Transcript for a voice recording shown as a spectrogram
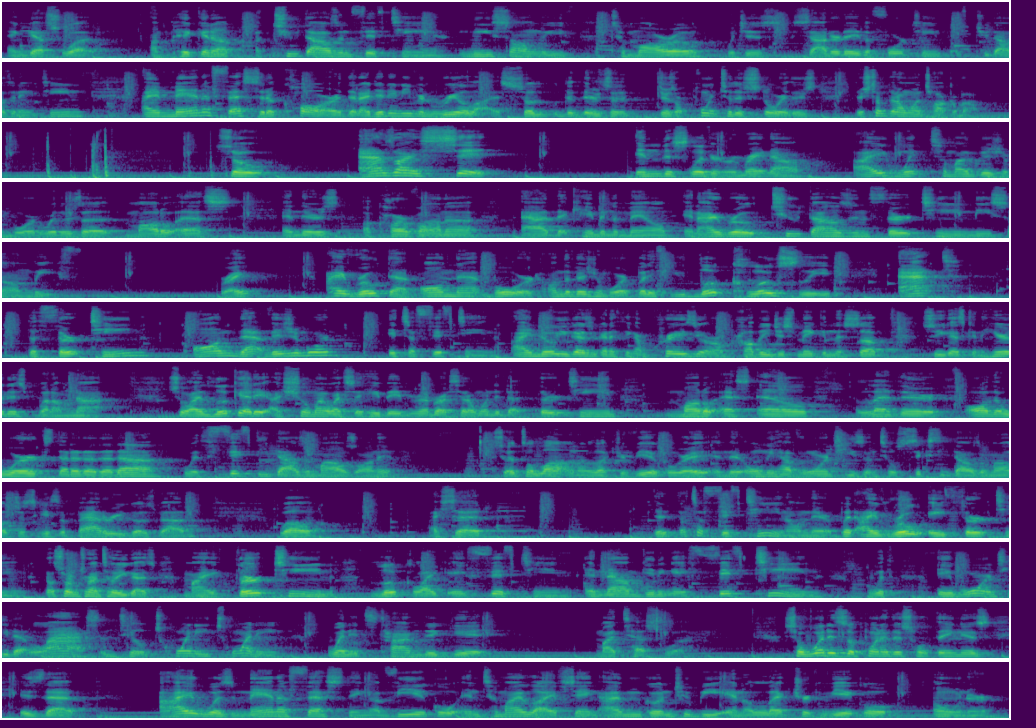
and guess what? I'm picking up a 2015 Nissan Leaf tomorrow, which is Saturday, the 14th of 2018. I manifested a car that I didn't even realize. So there's a there's a point to this story. There's there's something I want to talk about. So as I sit in this living room right now, I went to my vision board where there's a Model S and there's a Carvana ad that came in the mail, and I wrote 2013 Nissan Leaf, right? I wrote that on that board, on the vision board. But if you look closely at the 13 on that vision board, it's a 15. I know you guys are gonna think I'm crazy or I'm probably just making this up so you guys can hear this, but I'm not. So I look at it, I show my wife, say, hey baby, remember I said I wanted that 13 Model SL, leather, all the works, da da da da da, with 50,000 miles on it. So it's a lot on an electric vehicle, right? And they only have warranties until 60,000 miles just in case the battery goes bad. Well, I said, that's a 15 on there, but I wrote a 13. That's what I'm trying to tell you guys. My 13 looked like a 15, and now I'm getting a 15 with a warranty that lasts until 2020 when it's time to get my Tesla. So what is the point of this whole thing is is that I was manifesting a vehicle into my life saying I'm going to be an electric vehicle owner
